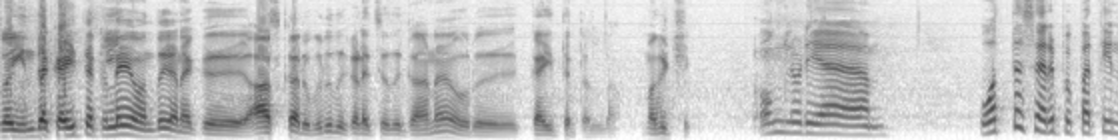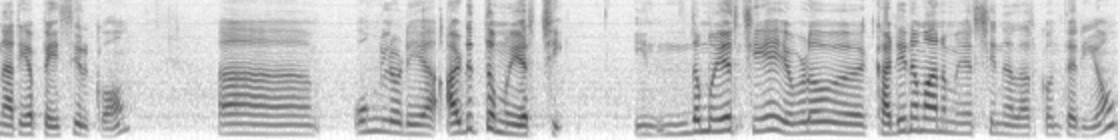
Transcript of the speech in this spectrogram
ஸோ இந்த கைத்தட்டலே வந்து எனக்கு ஆஸ்கார் விருது கிடைச்சதுக்கான ஒரு கைத்தட்டல் தான். மகிழ்ச்சி. உங்களுடைய ஒத்த செருப்பு பற்றி நிறைய பேசியிருக்கோம். உங்களுடைய அடுத்த முயற்சி. இந்த முயற்சியே எவ்வளோ கடினமான முயற்சின்னு எல்லாருக்கும் தெரியும்.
